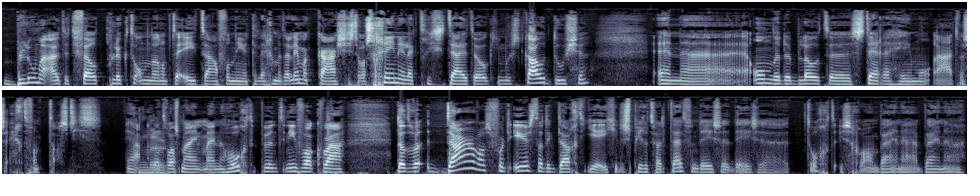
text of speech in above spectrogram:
bloemen uit het veld plukte om dan op de eettafel neer te leggen met alleen maar kaarsjes. Er was geen elektriciteit ook, je moest koud douchen. En uh, onder de blote sterrenhemel, ah, het was echt fantastisch. Ja, Leuk. dat was mijn, mijn hoogtepunt. In ieder geval qua... Dat we, daar was voor het eerst dat ik dacht... Jeetje, de spiritualiteit van deze, deze tocht is gewoon bijna, bijna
